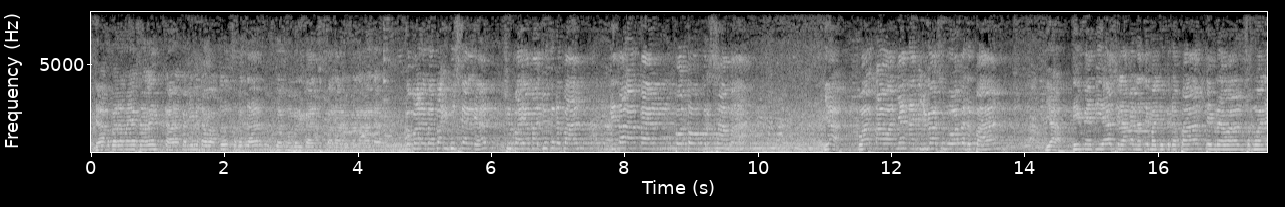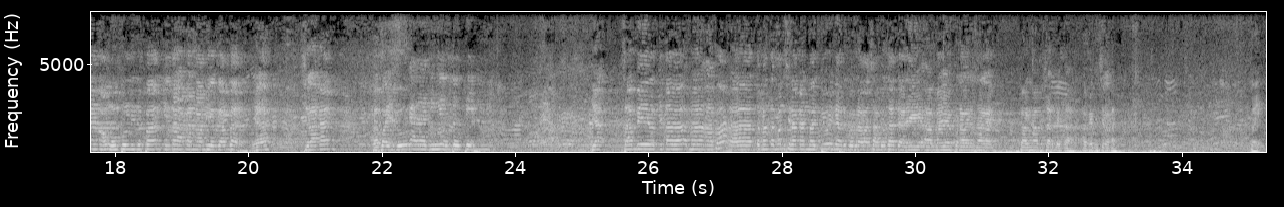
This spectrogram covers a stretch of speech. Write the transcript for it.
Ya kepada Mayor Saleh, eh, kami minta waktu sebentar untuk memberikan kesempatan kata kepada Bapak Ibu sekalian supaya maju ke depan. Kita akan foto bersama. Ya, wartawannya nanti juga semua ke depan. Ya, tim media silakan nanti maju ke depan. Tim relawan semuanya ngumpul di depan. Kita akan ngambil gambar. Ya, silakan Bapak Ibu. Sekali lagi untuk tim Ya, sambil kita apa eh, teman-teman silakan maju ini ada beberapa sambutan dari uh, Mayor Purnawirawan Saleh Bangsa Besar kita. Kami persilakan. Baik.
